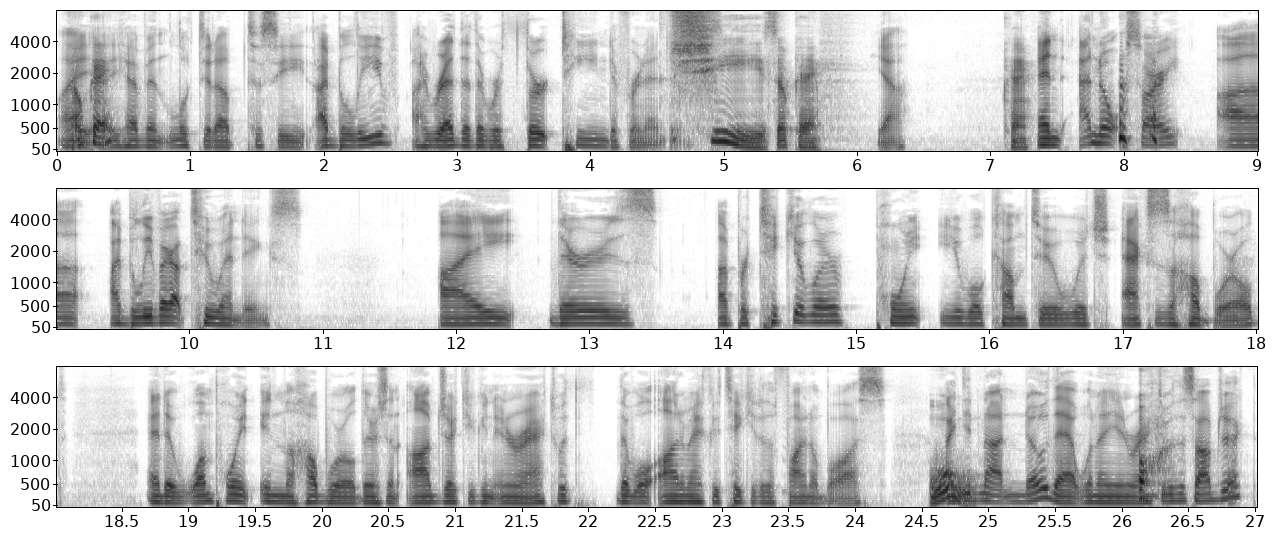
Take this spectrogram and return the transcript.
I, Okay. I haven't looked it up to see. I believe I read that there were 13 different endings. Jeez. Okay. Yeah. Okay. And uh, no, sorry. Uh I believe I got two endings. I there is a particular point you will come to which acts as a hub world. And at one point in the hub world there's an object you can interact with that will automatically take you to the final boss. I did not know that when I interacted with this object.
